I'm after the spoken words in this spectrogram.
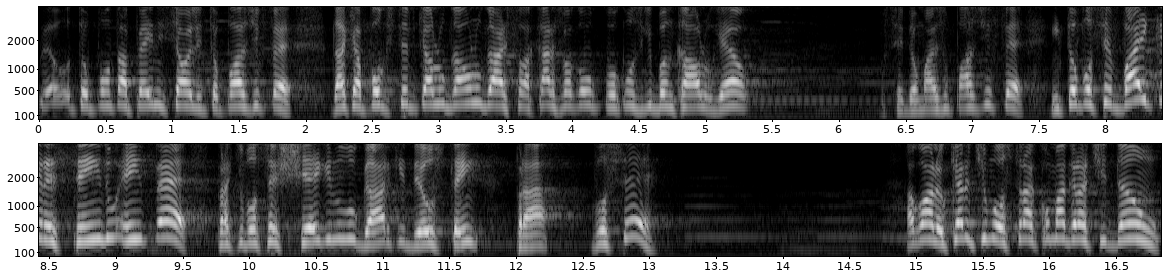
o teu pontapé inicial ali, teu passo de fé. Daqui a pouco você teve que alugar um lugar. Você fala, cara, você vai, vou conseguir bancar o aluguel. Você deu mais um passo de fé. Então você vai crescendo em fé, para que você chegue no lugar que Deus tem para você. Agora, eu quero te mostrar como a gratidão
